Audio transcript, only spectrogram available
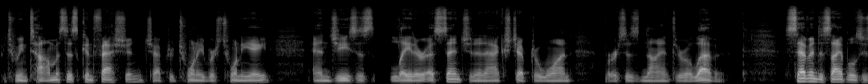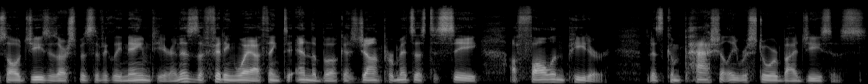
between Thomas's confession, chapter 20, verse 28, and Jesus' later ascension in Acts chapter 1, verses 9 through 11. Seven disciples who saw Jesus are specifically named here, and this is a fitting way, I think, to end the book as John permits us to see a fallen Peter that is compassionately restored by Jesus.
